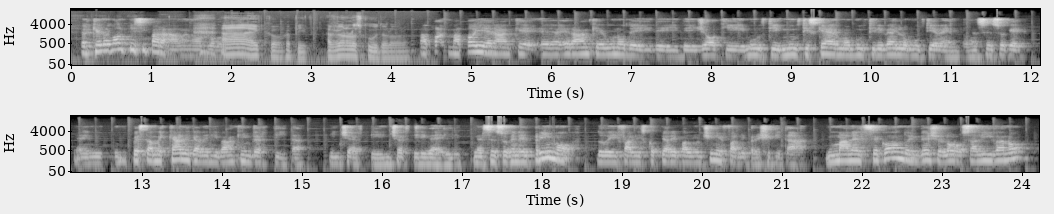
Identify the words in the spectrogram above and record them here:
Perché le volpi si paravano a volte. Ah, ecco, ho capito. Avevano lo scudo loro. Ma poi, ma poi era, anche, eh, era, anche, uno dei, dei, dei giochi multi, multischermo, multilivello, multievento, nel senso che eh, questa meccanica veniva anche invertita in certi, in certi livelli, nel senso che nel primo dovevi farli scoppiare i palloncini e farli precipitare, ma nel secondo invece loro salivano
